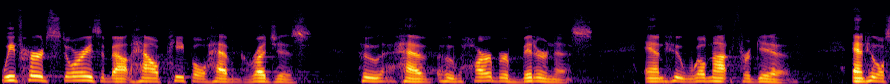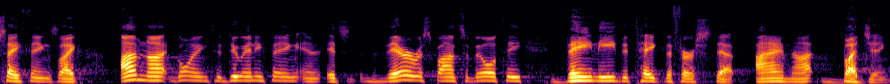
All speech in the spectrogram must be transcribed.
We've heard stories about how people have grudges, who, have, who harbor bitterness, and who will not forgive, and who will say things like, I'm not going to do anything, and it's their responsibility. They need to take the first step. I'm not budging.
